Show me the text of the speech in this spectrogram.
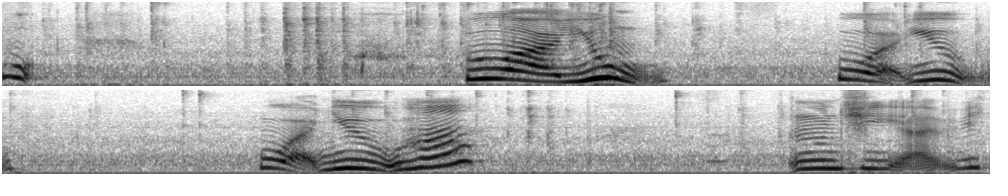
Who, who are you? Who are you? Who are you, huh? Unji, I'm a big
